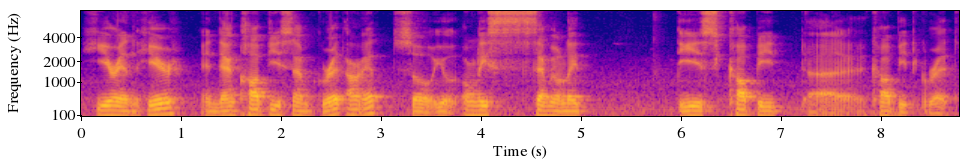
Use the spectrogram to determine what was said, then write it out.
here and here and then copy some grid on it. So you only simulate these copied uh, grid.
